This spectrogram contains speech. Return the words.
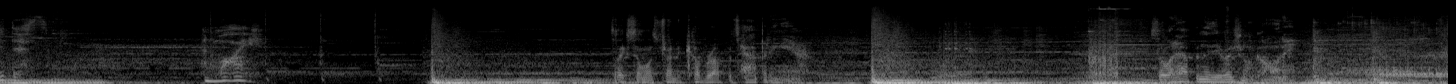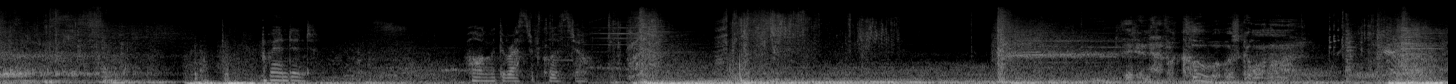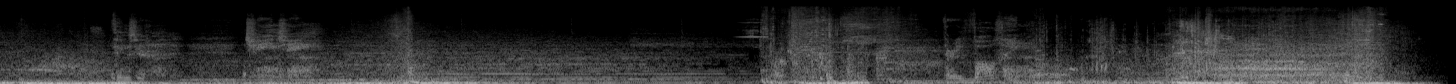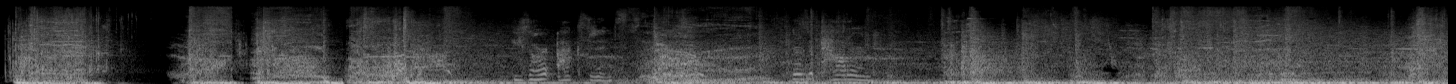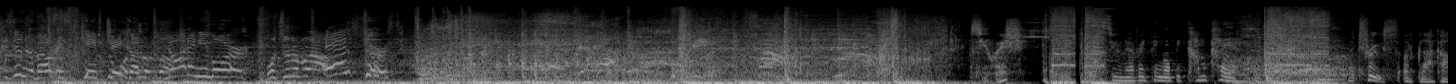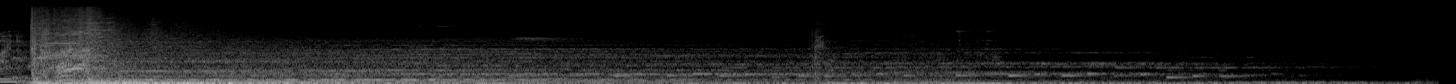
did this. And why? It's like someone's trying to cover up what's happening here. So what happened to the original colony? Abandoned. Along with the rest of Callisto. They didn't have a clue what was going on. Things are changing. They're evolving. These aren't accidents. There's a pattern. Escape, Jacob. Not anymore. What's it about? Answers. As you wish. Soon everything will become clear. The truth of Black Iron.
